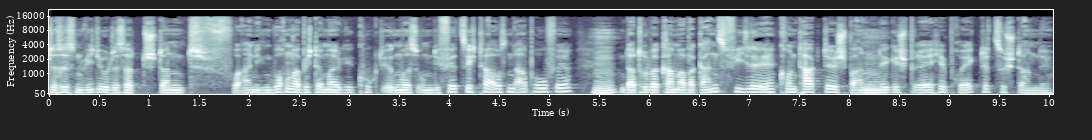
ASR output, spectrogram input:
Das ist ein Video, das hat stand vor einigen Wochen, habe ich da mal geguckt, irgendwas um die 40.000 Abrufe. Mhm. Und darüber kamen aber ganz viele Kontakte, spannende mhm. Gespräche, Projekte zustande.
